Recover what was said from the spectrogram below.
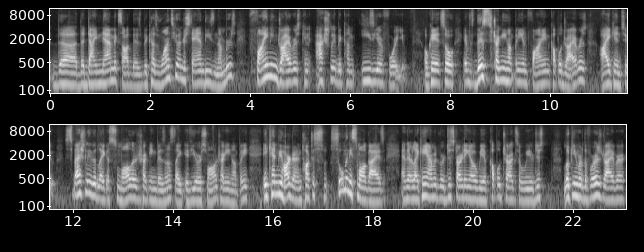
the, the dynamics of this because once you understand these numbers, finding drivers can actually become easier for you. Okay, so if this trucking company can find a couple drivers, I can too. Especially with like a smaller trucking business, like if you're a smaller trucking company, it can be harder. And talk to so, many small guys, and they're like, "Hey, Amrit, we're just starting out. We have a couple trucks, or we're just looking for the first driver.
